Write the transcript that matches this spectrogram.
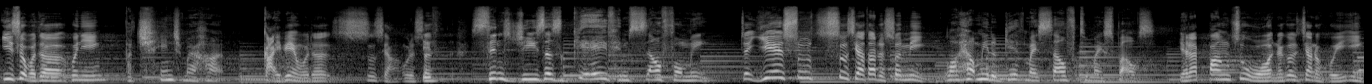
医治我的婚姻， but change my heart. 改变我的思想，我的 If, 生。 since Jesus gave himself for me, 这耶稣赐下他的生命， Lord, help me to give myself to my spouse. 也来帮助我能够这样的回应。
